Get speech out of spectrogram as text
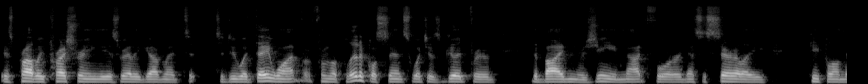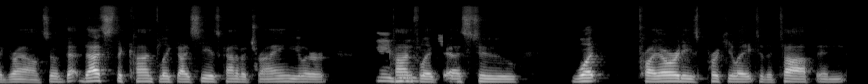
is probably pressuring the Israeli government to, to do what they want from a political sense, which is good for the Biden regime, not for necessarily people on the ground. So that that's the conflict I see as kind of a triangular mm-hmm. conflict as to what priorities percolate to the top. And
